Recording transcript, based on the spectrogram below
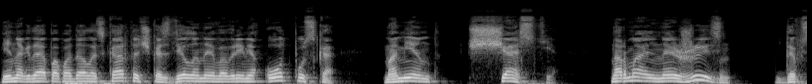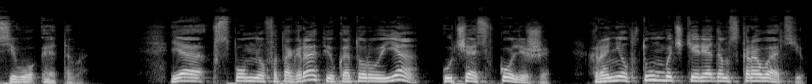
Иногда попадалась карточка, сделанная во время отпуска, момент счастья, нормальная жизнь до всего этого. Я вспомнил фотографию, которую я, учась в колледже, хранил в тумбочке рядом с кроватью.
